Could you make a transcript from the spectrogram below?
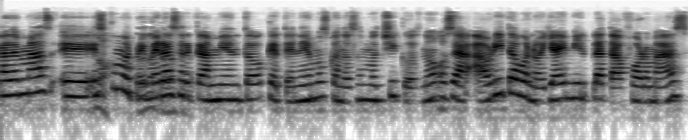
Además, eh, es como el primer acercamiento que tenemos cuando somos chicos, ¿no? O sea, ahorita, bueno, ya hay mil plataformas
